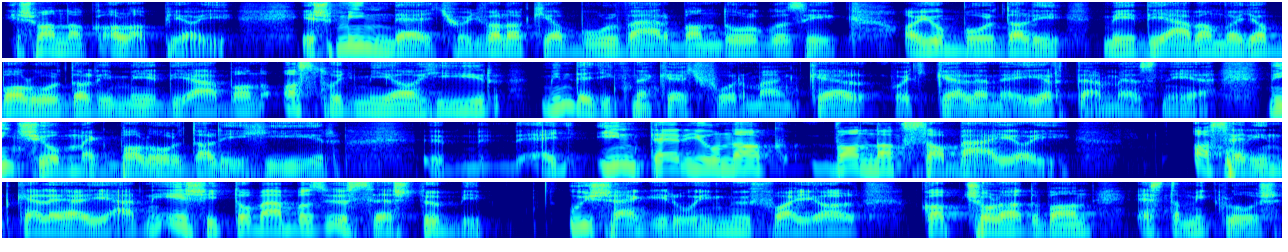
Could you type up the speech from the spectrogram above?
és vannak alapjai. És mindegy, hogy valaki a bulvárban dolgozik, a jobboldali médiában, vagy a baloldali médiában, azt, hogy mi a hír, mindegyiknek egyformán kell, vagy kellene értelmeznie. Nincs jobb meg baloldali hír. Egy interjúnak vannak szabályai. A szerint kell eljárni, és így tovább az összes többi újságírói műfajjal kapcsolatban ezt a Miklós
